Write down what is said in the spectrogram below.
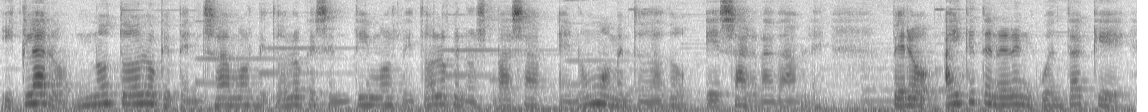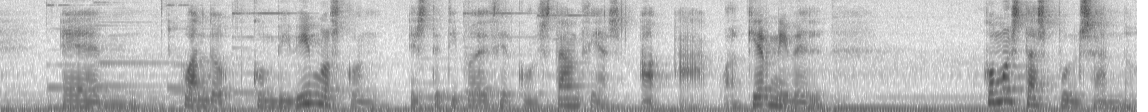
Y claro, no todo lo que pensamos, ni todo lo que sentimos, ni todo lo que nos pasa en un momento dado es agradable. Pero hay que tener en cuenta que em, cuando convivimos con este tipo de circunstancias a, a cualquier nivel, ¿cómo estás pulsando?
